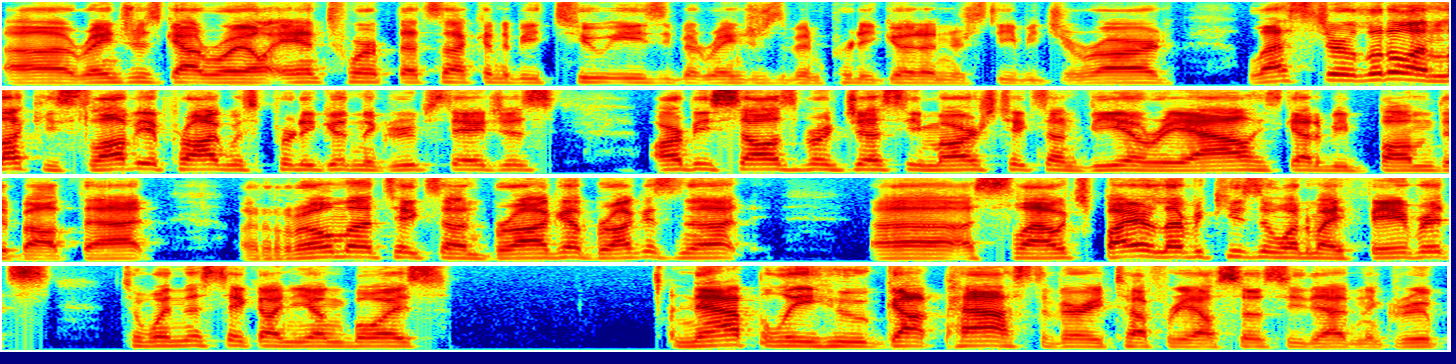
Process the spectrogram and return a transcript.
Uh, Rangers got Royal Antwerp. That's not going to be too easy, but Rangers have been pretty good under Stevie Gerrard. Leicester, a little unlucky. Slavia Prague was pretty good in the group stages. RB Salzburg, Jesse Marsch takes on Villarreal. He's got to be bummed about that. Roma takes on Braga. Braga's not uh, a slouch. Bayer Leverkusen, one of my favorites to win this take on Young Boys. Napoli, who got past a very tough Real Sociedad in the group,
